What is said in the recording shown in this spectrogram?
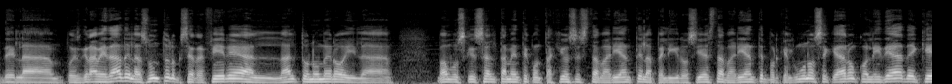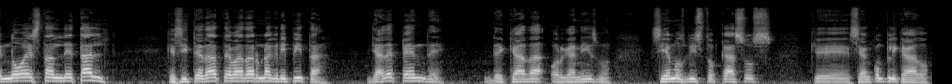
de la pues gravedad del asunto, lo que se refiere al alto número y la vamos que es altamente contagiosa esta variante, la peligrosidad de esta variante, porque algunos se quedaron con la idea de que no es tan letal, que si te da te va a dar una gripita. Ya depende de cada organismo. Sí hemos visto casos que se han complicado,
